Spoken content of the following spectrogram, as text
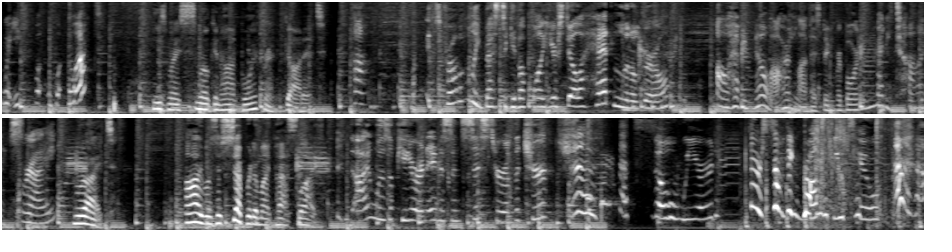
Wait, wh- wh- what? He's my smoking hot boyfriend. Got it. Huh. It's probably best to give up while you're still ahead, little girl. I'll have you know our love has been reborn many times. Right? Right. I was a shepherd in my past life. And I was a pure and innocent sister of the church. Ugh, that's so weird. There's something wrong with you two.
